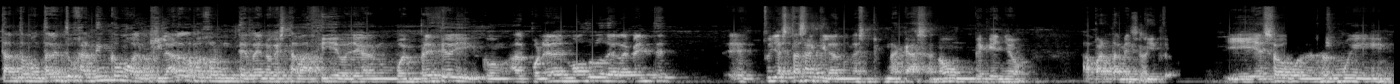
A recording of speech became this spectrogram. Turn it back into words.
tanto montar en tu jardín como alquilar a lo mejor un terreno que está vacío, llegar a un buen precio y con, al poner el módulo de repente eh, tú ya estás alquilando una, casa, ¿no? Un pequeño apartamentito. Y eso, bueno, eso es muy,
